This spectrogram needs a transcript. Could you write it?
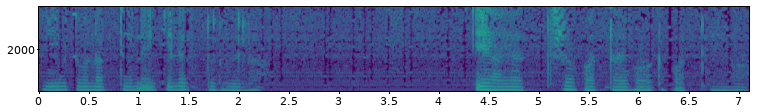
ජීවිතවලත්තියන කෙලෙස් දුර වෙලා ඒ අයත්්‍ර පත් අය බවට පත්වේවා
